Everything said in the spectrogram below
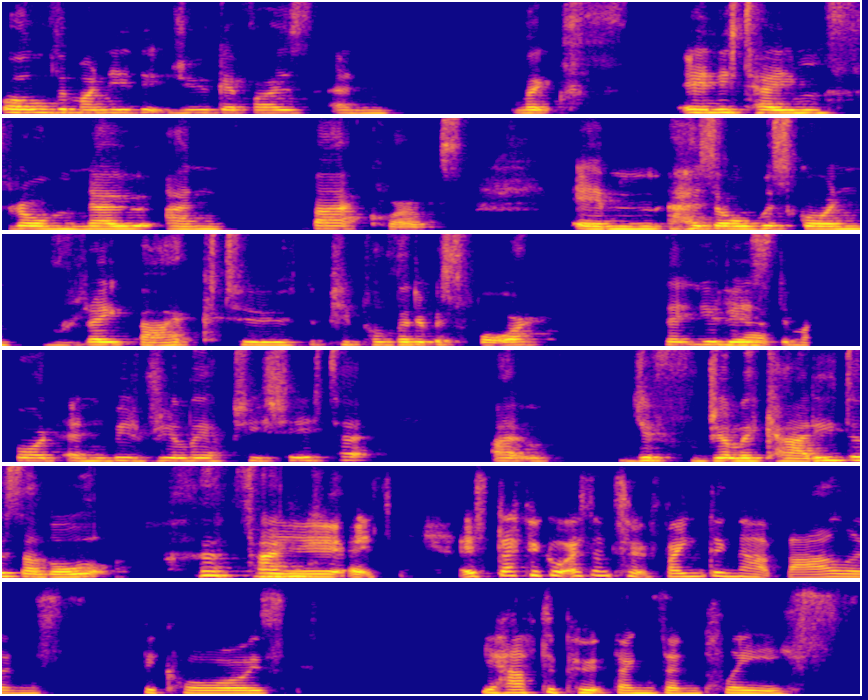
all the money that you give us and like any time from now and backwards um, has always gone right back to the people that it was for, that you raised yeah. the money for, and we really appreciate it. I, you've really carried us a lot. yeah, it's it's difficult, isn't it, finding that balance because you have to put things in place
